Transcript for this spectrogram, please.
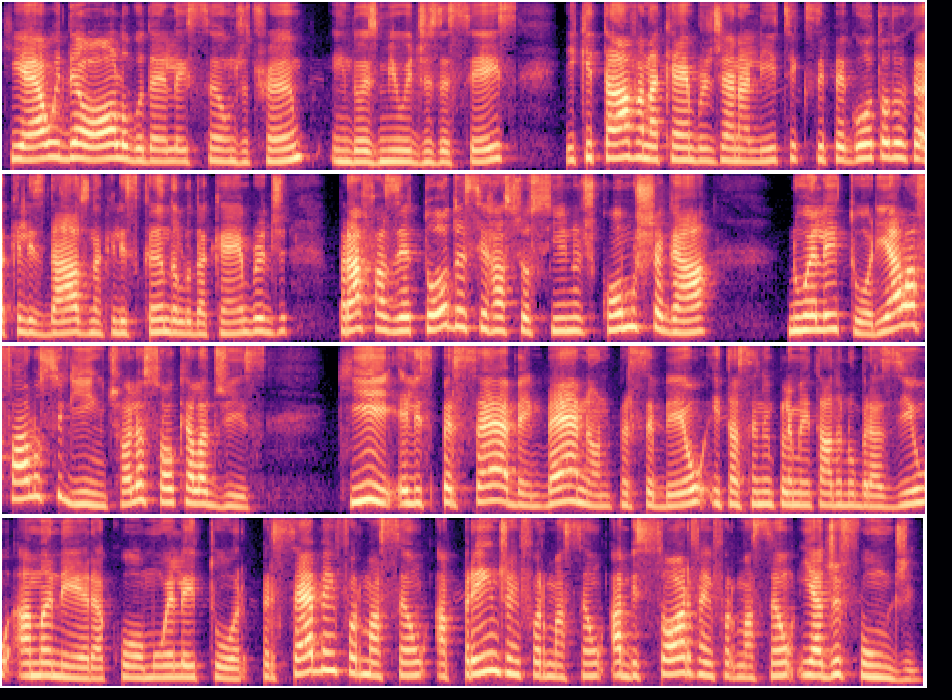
que é o ideólogo da eleição de Trump em 2016 e que estava na Cambridge Analytics e pegou todos aqueles dados naquele escândalo da Cambridge para fazer todo esse raciocínio de como chegar no eleitor. E ela fala o seguinte: olha só o que ela diz que eles percebem, Bannon percebeu e está sendo implementado no Brasil, a maneira como o eleitor percebe a informação, aprende a informação, absorve a informação e a difunde.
